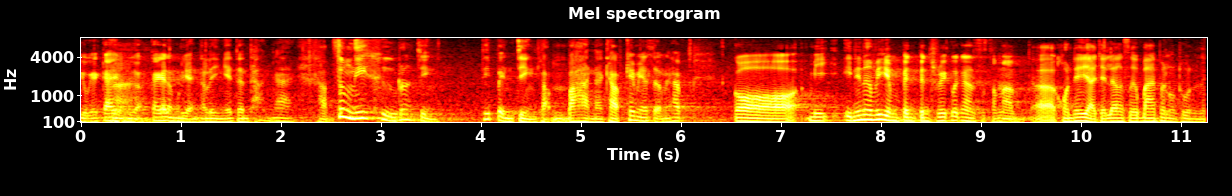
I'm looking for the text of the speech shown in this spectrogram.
อยู่ใกล้ๆอ่าเมืองใกล้ๆโรงเรียนอะไรอย่างเงี้ยเดินทางง่ายครับซึ่งนี่คือเรื่องจริงที่เป็นจริงสำหรับบ้านนะครับแค่มีอะไรเสริมไหมครับก็มีอีกนิดนึงพี่กิมเป็นเป็นทริคแล้วกันสำหรับเอ่อคนที่อยากจะเลือกซื้อบ้านเพื่อลงทุนอะไร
